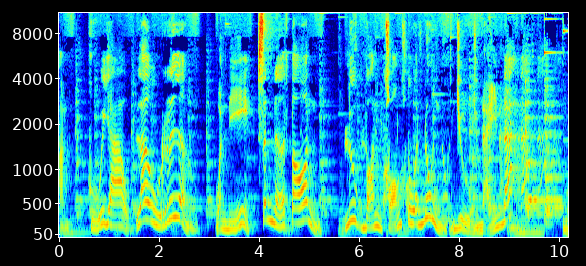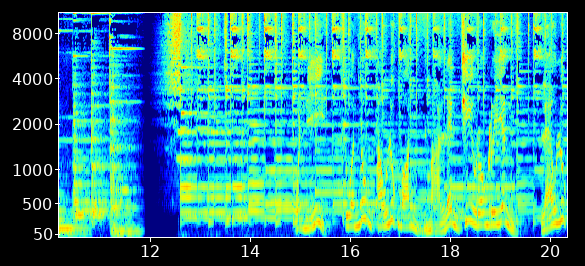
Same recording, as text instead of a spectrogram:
าน หูยาวเล่าเรื่อง วันนี้เสนอตอน ลูกบอลของตัวนุ่มอยู่ไหนนะ วันนี้ตัวนุ่มเอาลูกบอลมาเล่นที่โรงเรียน แล้วลูก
